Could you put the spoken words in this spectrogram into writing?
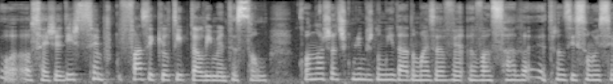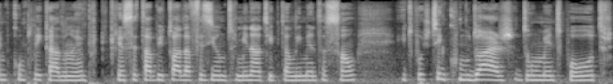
ou seja, diz sempre que faz aquele tipo de alimentação. Quando nós já descobrimos numa idade mais avançada, a transição é sempre complicada, não é? Porque a criança está habituada a fazer um determinado tipo de alimentação e depois tem que mudar de um momento para o outro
